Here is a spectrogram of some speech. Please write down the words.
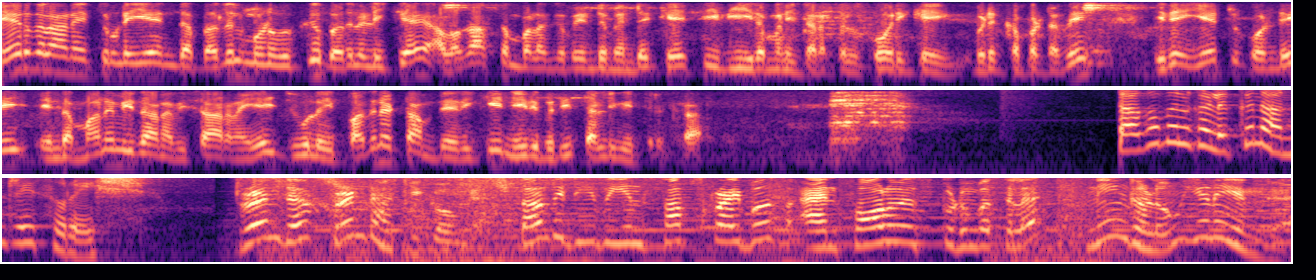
தேர்தல் ஆணையத்தினுடைய இந்த பதில் மனுவுக்கு பதிலளிக்க அவகாசம் வழங்க வேண்டும் என்று கே சி வீரமணி தரப்பில் கோரிக்கை விடுக்கப்பட்டது. இதை ஏற்றுக்கொண்டு இந்த மனு மீதான விசாரணையை ஜூலை பதினெட்டாம் தேதிக்கு நீதிபதி தள்ளி வைத்திருக்கிறார். தகவல்களுக்கு நன்றி சுரேஷ். ட்ரெண்ட ஃப்ரெண்ட் ஆக்கிக்கோங்க. தந்தி டிவியின் சப்ஸ்கிரைபர்ஸ் அண்ட் ஃபாலோவர்ஸ் குடும்பத்துல நீங்களும் இணையுங்க.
